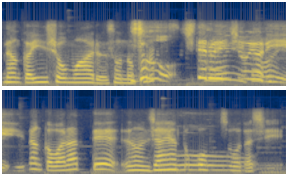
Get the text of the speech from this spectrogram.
なんか印象もある。その、そしてる印象より、なんか笑って、うん、ジャイアントコーンもそうだし。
